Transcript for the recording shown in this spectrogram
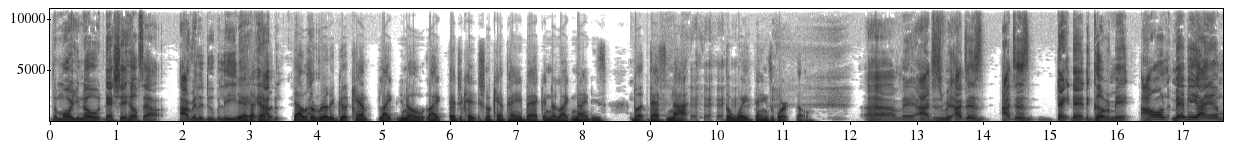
the more you know that shit helps out. I really do believe Yeah, that. that, that, was, that was a really good camp, like you know, like educational campaign back in the like '90s. But that's not the way things work, though. ah man, I just re- I just I just think that the government. I don't. Maybe I am.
